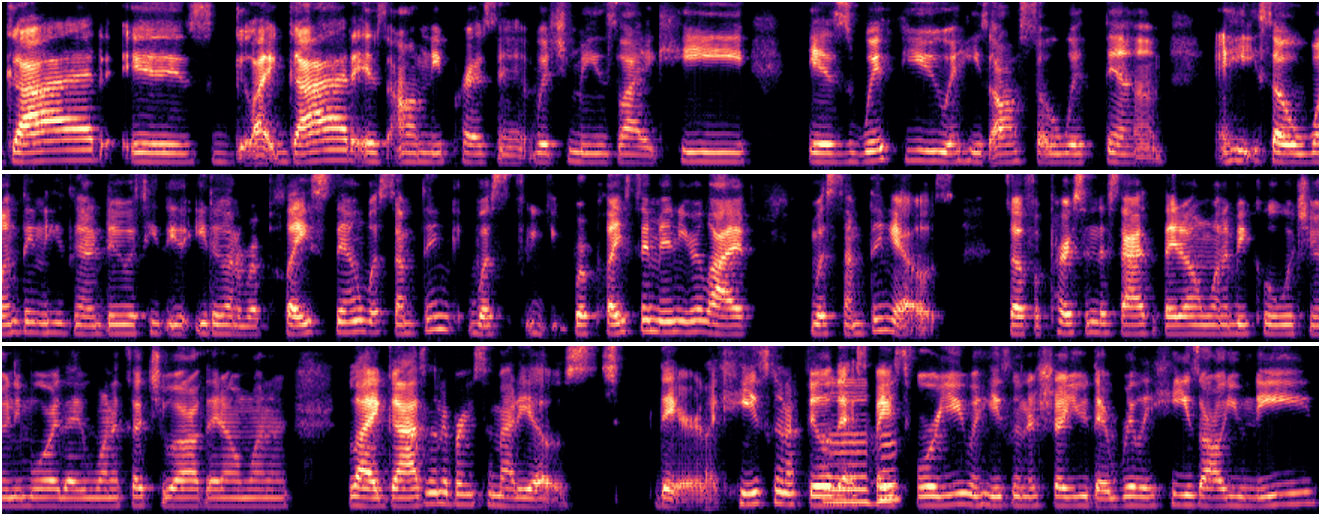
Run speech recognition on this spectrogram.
God is like God is omnipresent, which means like He is with you and He's also with them. And He so one thing that He's gonna do is He's either gonna replace them with something, was replace them in your life with something else. So if a person decides that they don't want to be cool with you anymore, they want to cut you off, they don't want to like God's gonna bring somebody else there. Like He's gonna fill that Mhm. space for you, and He's gonna show you that really He's all you need.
